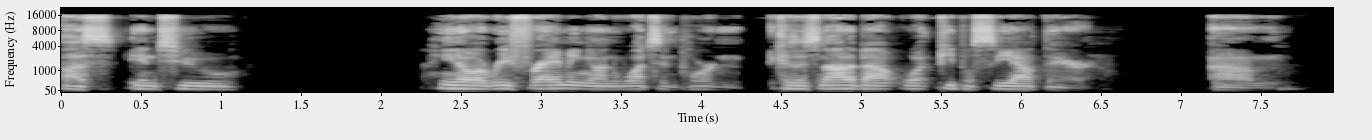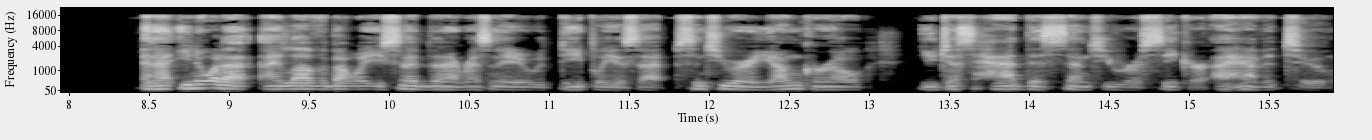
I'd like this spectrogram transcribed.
us into you know a reframing on what's important because it's not about what people see out there. Um, and I, you know what I, I love about what you said that I resonated with deeply is that since you were a young girl, you just had this sense you were a seeker. I have it too.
